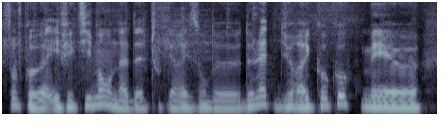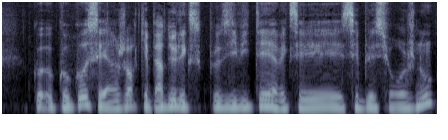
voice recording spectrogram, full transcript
je trouve qu'effectivement, on a de- toutes les raisons de, de l'être, dur avec Coco. Mais euh, Co- Coco, c'est un joueur qui a perdu l'explosivité avec ses, ses blessures au genou.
